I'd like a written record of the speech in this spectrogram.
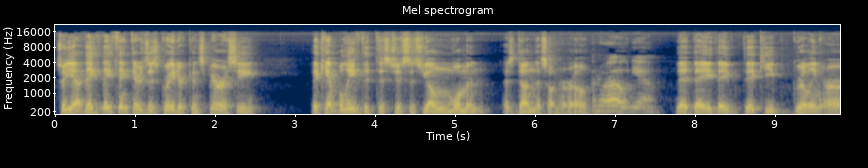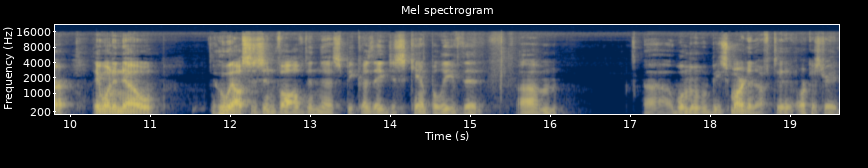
So yeah, they, they think there's this greater conspiracy. They can't believe that this just this young woman has done this on her own On her own, yeah. that they they they keep grilling her. They want to know who else is involved in this because they just can't believe that um, a woman would be smart enough to orchestrate.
